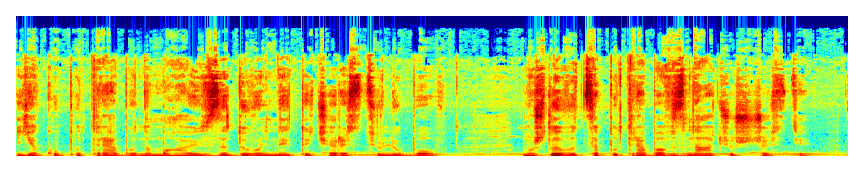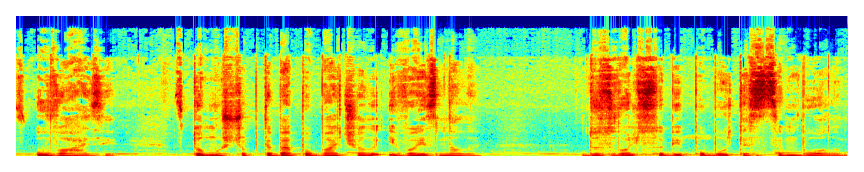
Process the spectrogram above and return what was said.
яку потребу намагаюсь задовольнити через цю любов. Можливо, це потреба в значущості, в увазі, в тому, щоб тебе побачили і визнали. Дозволь собі побути з цим болем,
